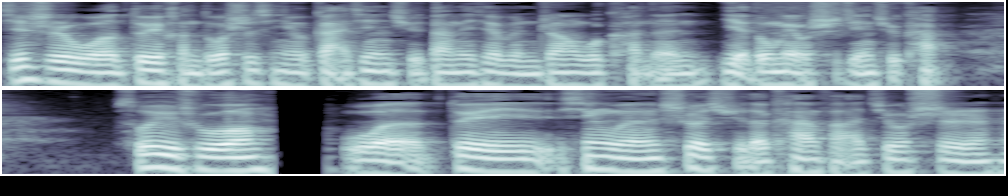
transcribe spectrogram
即使我对很多事情有感兴趣，但那些文章我可能也都没有时间去看。所以说，我对新闻摄取的看法就是，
